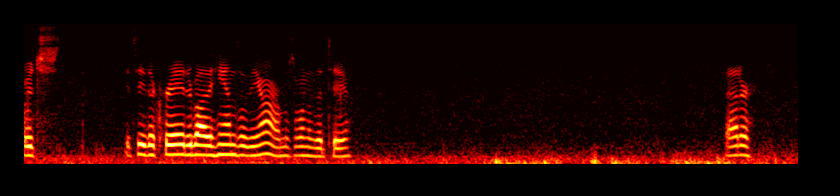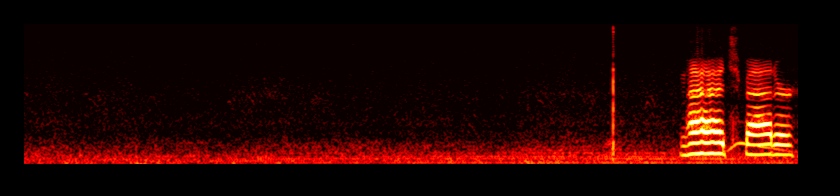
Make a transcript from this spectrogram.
Which it's either created by the hands or the arms, one of the two. Better. Much better.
